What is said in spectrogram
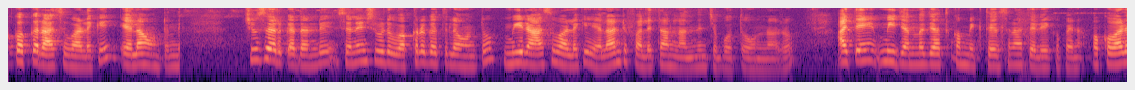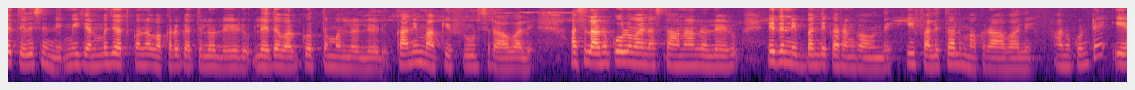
ఒక్కొక్క రాశి వాళ్ళకి ఎలా ఉంటుంది? చూశారు కదండి శనీశ్వరుడు వక్రగతిలో ఉంటూ మీ రాశి వాళ్ళకి ఎలాంటి ఫలితాలను అందించబోతూ ఉన్నారు? అయితే మీ జన్మజాతకం మీకు తెలిసినా తెలియకపోయినా ఒకవేళ తెలిసింది మీ జన్మజాతకంలో వక్రగతిలో లేడు లేదా వర్గోత్తమంలో లేడు కానీ మాకు ఈ ఫ్రూట్స్ రావాలి. అసలు అనుకూలమైన స్థానాల్లో లేడు ఏదైనా ఇబ్బందికరంగా ఉంది ఈ ఫలితాలు మాకు రావాలి అనుకుంటే ఏ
